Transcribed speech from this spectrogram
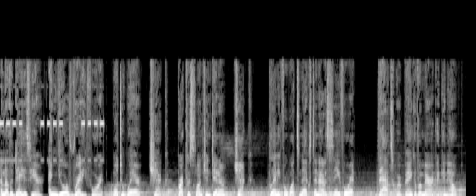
Another day is here, and you're ready for it. What to wear? Check. Breakfast, lunch, and dinner? Check. Planning for what's next and how to save for it? That's where Bank of America can help.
